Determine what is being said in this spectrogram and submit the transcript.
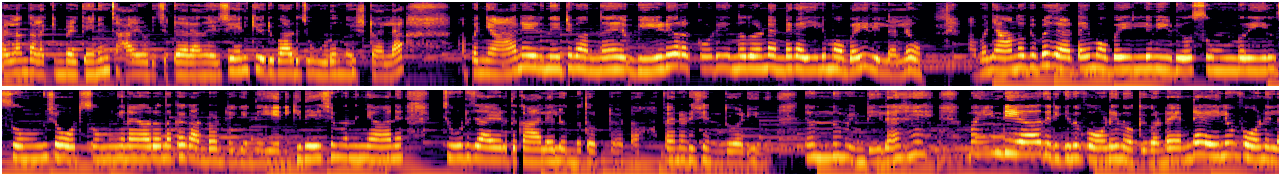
വെള്ളം തിളയ്ക്കുമ്പോഴത്തേനും ചായ കുടിച്ചിട്ട് വരാമെന്ന് ചോദിച്ചു എനിക്ക് ഒരുപാട് ചൂടൊന്നും ഇഷ്ടമല്ല. അപ്പം ഞാൻ എഴുന്നേറ്റ് വന്ന് വീഡിയോ റെക്കോർഡ് ചെയ്യുന്നതുകൊണ്ട് എന്റെ കയ്യിൽ മൊബൈലില്ലല്ലോ അപ്പോൾ ഞാൻ നോക്കിയപ്പോൾ ചേട്ടായി മൊബൈലിൽ വീഡിയോസും റീൽസും ഷോർട്സും ഇങ്ങനെ ഓരോന്നൊക്കെ കണ്ടുകൊണ്ടിരിക്കുന്നു. എനിക്ക് ദേഷ്യം വന്ന് ഞാൻ ചൂട് ചായ എടുത്ത് കാലയിലൊന്ന് തൊട്ട് കേട്ടോ. അപ്പം എന്നോട് ചിന്തു അടിയുന്നു ഞാൻ ഒന്നും മിണ്ടിയില്ല. മൈൻഡ് ചെയ്യാതിരിക്കുന്നു ഫോണിൽ നോക്കിക്കൊണ്ട്. എന്റെ കയ്യിലും ഫോണില്ല.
